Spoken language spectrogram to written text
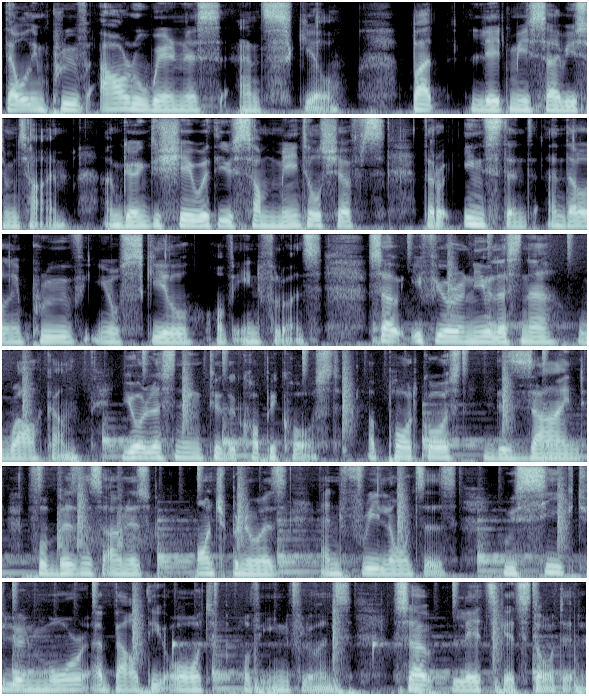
that will improve our awareness and skill. But let me save you some time. I'm going to share with you some mental shifts that are instant and that will improve your skill of influence. So, if you're a new listener, welcome. You're listening to the Copy Course, a podcast designed for business owners, entrepreneurs, and freelancers who seek to learn more about the art of influence. So, let's get started.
